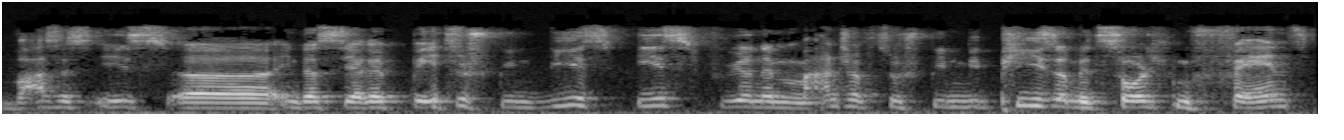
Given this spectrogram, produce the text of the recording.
was es ist, äh, in der Serie B zu spielen, wie es ist, für eine Mannschaft zu spielen wie Pisa mit solchen Fans,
